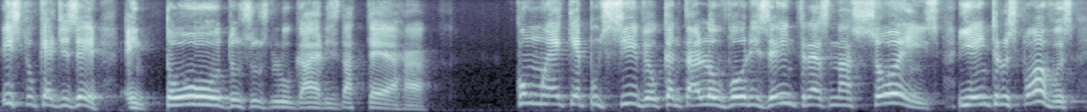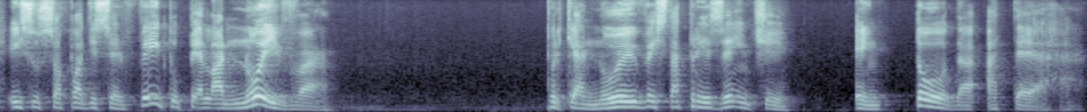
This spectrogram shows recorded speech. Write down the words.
Isto quer dizer, em todos os lugares da terra. Como é que é possível cantar louvores entre as nações e entre os povos? Isso só pode ser feito pela noiva porque a noiva está presente em toda a terra.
